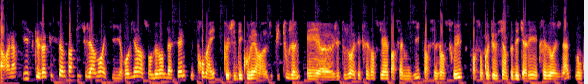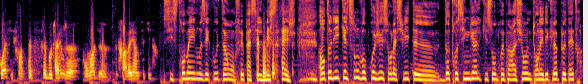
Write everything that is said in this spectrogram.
Alors un artiste que j'affectionne particulièrement et qui revient sur le devant de la scène, c'est Stromae, que j'ai découvert euh, depuis tout jeune. Et euh, j'ai toujours été très inspiré par sa musique, par ses instrus, par son côté aussi un peu décalé et très original. Donc ouais, ce sera un très, très beau challenge euh, pour moi de, de travailler un de ces titres. Si Stromae nous écoute, hein, on fait passer le message. Anthony, quels sont vos projets sur la suite euh, D'autres singles qui sont en préparation Une tournée des clubs peut-être?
